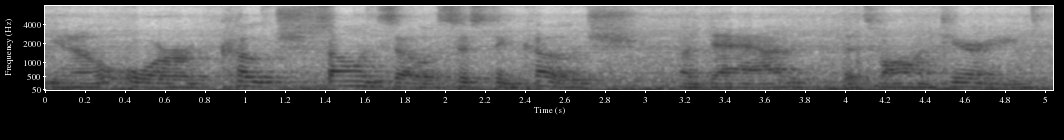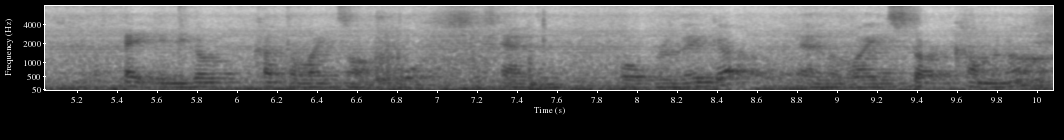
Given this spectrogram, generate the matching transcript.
you know, or coach so-and-so, assistant coach, a dad that's volunteering, hey, can you go cut the lights on for us? And over they go, and the lights start coming on.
